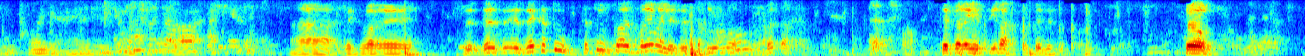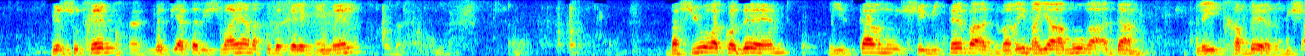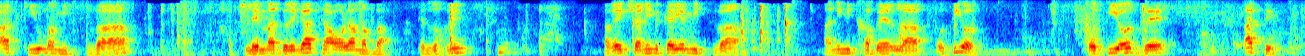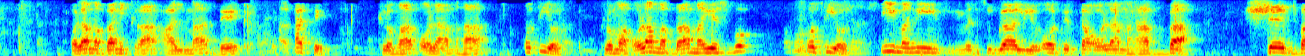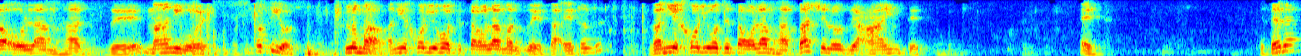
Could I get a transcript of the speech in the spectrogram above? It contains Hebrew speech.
Comment je peux savoir à quelle אה, זה כבר... אה, זה כתוב, כתוב כל הדברים האלה, זה צריך ללמוד, בטח. ספר היצירה כותב את זה. טוב, ברשותכם, בסייעתא דשמיא, אנחנו בחלק ג' בשיעור הקודם הזכרנו שמטבע הדברים היה אמור האדם להתחבר בשעת קיום המצווה למדרגת העולם הבא. אתם זוכרים? הרי כשאני מקיים מצווה, אני מתחבר לאותיות. אותיות זה אטה. עולם הבא נקרא עלמא דאטה, כלומר עולם האותיות. כלומר עולם הבא, מה יש בו? אותיות. אם אני מסוגל לראות את העולם הבא שבעולם הזה, מה אני רואה? אותיות. כלומר, אני יכול לראות את העולם הזה, את העת הזה, ואני יכול לראות את העולם הבא שלו, זה עין תת. עת. בסדר?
